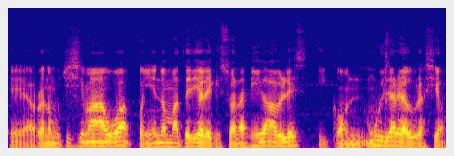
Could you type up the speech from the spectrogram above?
eh, ahorrando muchísima agua, poniendo materiales que son amigables y con muy larga duración,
